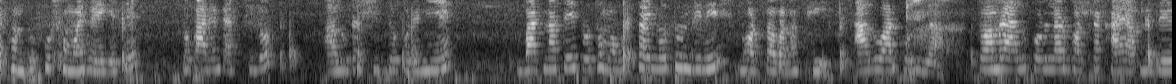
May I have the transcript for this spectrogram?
এখন দুপুর সময় হয়ে গেছে। তো কারেন্ট আসছিল, আলুটা সিদ্ধ করে নিয়ে বাটনাতে প্রথম অবস্থায় নতুন জিনিস ভর্তা বানাচ্ছি আলু আর করলা। তো আমরা আলু করলার ভর্তা খাই আপনাদের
